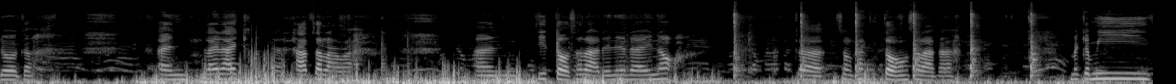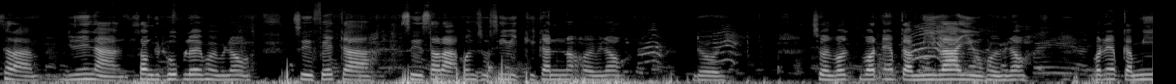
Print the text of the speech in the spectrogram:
โดยก็อันหลายๆคนก็ถาสลากว่าอันติดต่อสลากได้ในใดเนาะก็ช่องทางติดต่อของสลากอะมันก็มีสลากอยู่ในหน้าช่อง YouTube เลยพ่อพี่น้องสื่อเฟซกาสื่อสลากคนสู่ชีวิตคือกันเนาะพ่อพี่น้องโดย ส่วนวอทแอปก็มีไลน์อยู่พ่อพี่น้องวอทแอปก็มี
